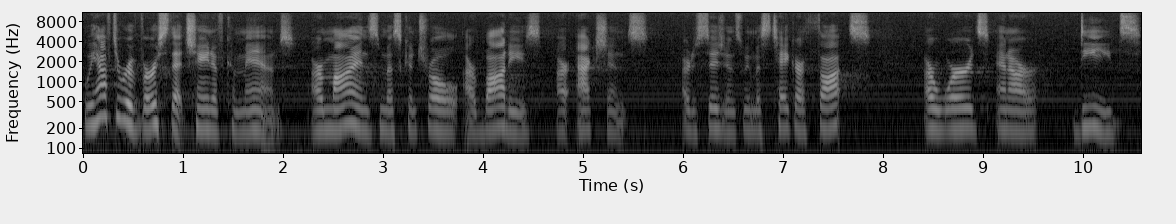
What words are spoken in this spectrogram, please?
We have to reverse that chain of command. Our minds must control our bodies, our actions, our decisions. We must take our thoughts, our words, and our deeds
